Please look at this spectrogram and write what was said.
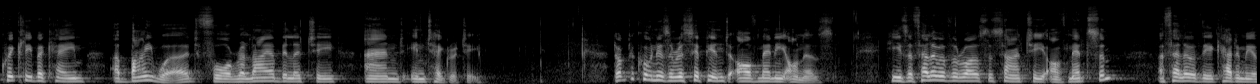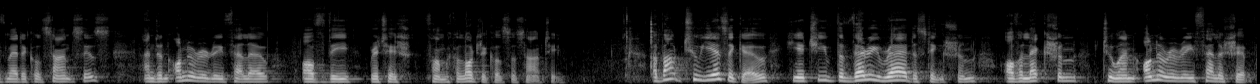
quickly became a byword for reliability and integrity. Dr. Kohn is a recipient of many honors. He's a Fellow of the Royal Society of Medicine, a Fellow of the Academy of Medical Sciences, and an Honorary Fellow of the British Pharmacological Society. About two years ago, he achieved the very rare distinction of election to an honorary fellowship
